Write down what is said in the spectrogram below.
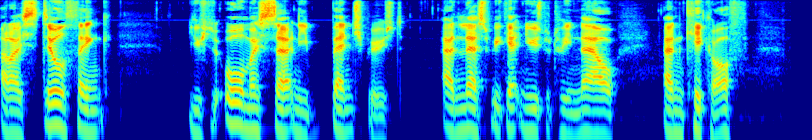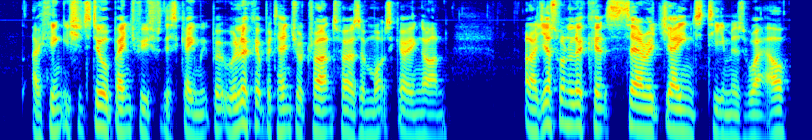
and I still think you should almost certainly bench boost unless we get news between now and kickoff. I think you should still bench boost for this game week, but we'll look at potential transfers and what's going on. And I just want to look at Sarah Jane's team as well.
